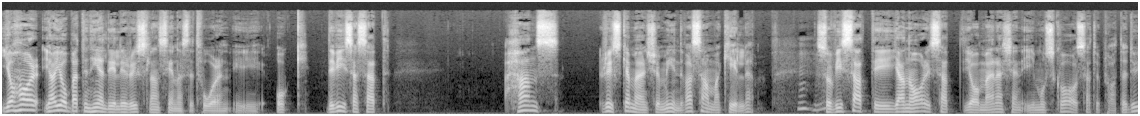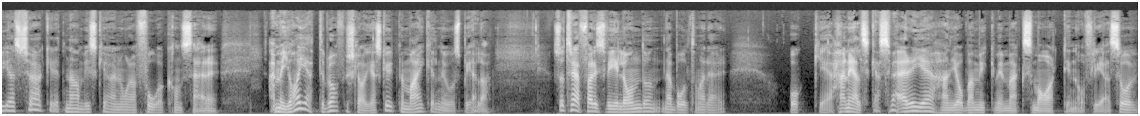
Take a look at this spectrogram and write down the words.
Jag har, jag har jobbat en hel del i Ryssland senaste två åren i, och det visar sig att hans ryska manager min, det var samma kille. Mm -hmm. Så vi satt i januari, satt jag och managern i Moskva och satt och pratade. Du, jag söker ett namn, vi ska göra några få konserter. Ja, men jag har jättebra förslag, jag ska ut med Michael nu och spela. Så träffades vi i London när Bolton var där. Och eh, han älskar Sverige, han jobbar mycket med Max Martin och flera. Så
